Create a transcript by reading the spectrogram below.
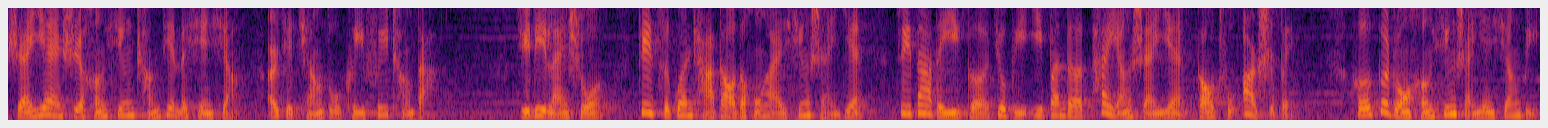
闪焰是恒星常见的现象，而且强度可以非常大。举例来说，这次观察到的红矮星闪焰，最大的一个就比一般的太阳闪焰高出二十倍。和各种恒星闪焰相比，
